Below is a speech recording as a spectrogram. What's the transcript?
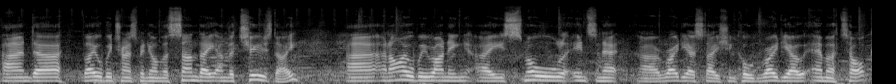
And uh, they will be transmitting on the Sunday and the Tuesday. Uh, and I will be running a small internet uh, radio station called Radio Emmatoc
